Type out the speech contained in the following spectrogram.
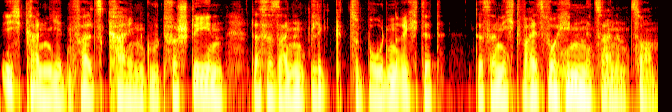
Ich kann jedenfalls kein gut verstehen, dass er seinen Blick zu Boden richtet, dass er nicht weiß, wohin mit seinem Zorn.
